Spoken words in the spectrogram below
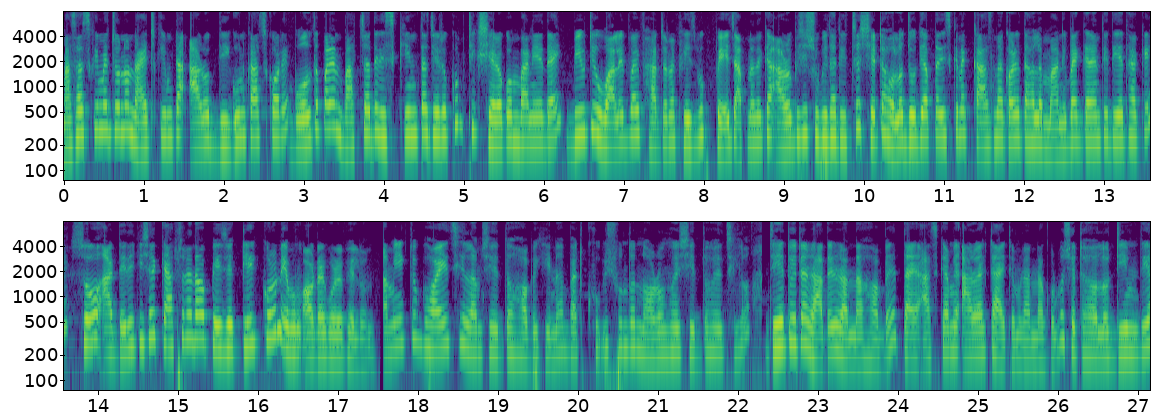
মাসাজ ক্রিমের জন্য নাইট ক্রিমটা আরও দ্বিগুণ কাজ করে। বলতে পারেন বাচ্চাদের স্কিনটা যেরকম, ঠিক সেরকম বানিয়ে দেয়। Beauty wallet by Farzana Facebook page আপনাদেরকে আরও বেশি সুবিধা দিচ্ছে। সেটা হলো, যদি আপনার স্কিনে কাজ না করে, তাহলে মানি ব্যাগ গ্যারান্টি দিয়ে থাকে। সো আর দেরি কিসের? ক্যাপশনে দেওয়া পেজে ক্লিক করুন এবং অর্ডার করে ফেলুন। আমি একটু ভয়ে ছিলাম সিদ্ধ হবে কিনা বাট খুবই সুন্দর নরম হয়ে সিদ্ধ হয়েছিল। যেহেতু এটা রাতের রান্না হবে, তাই আজকে আমি আরও একটা আইটেম রান্না করব। সেটা হলো ডিম দিয়ে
